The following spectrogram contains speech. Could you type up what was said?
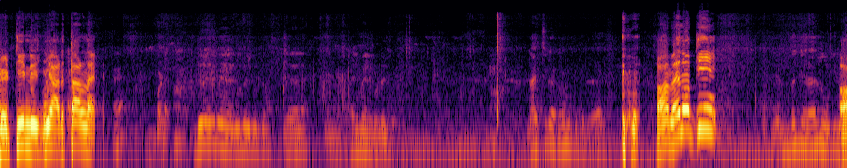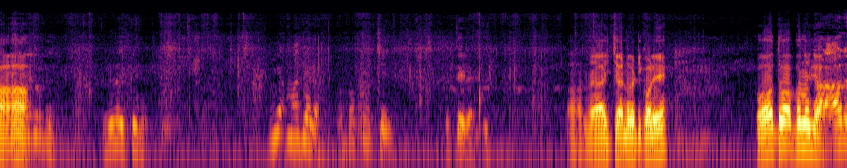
കെട്ടിണ്ട് ഇനി അടുത്ത ആ മേ നോക്കി. ആ ആ? ആ എന്നാ അയച്ചാണ്ട് കെട്ടിക്കോളി പോത്ത് കുഴപ്പമൊന്നുമില്ല. ആ, അത്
